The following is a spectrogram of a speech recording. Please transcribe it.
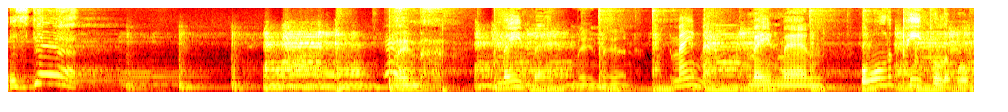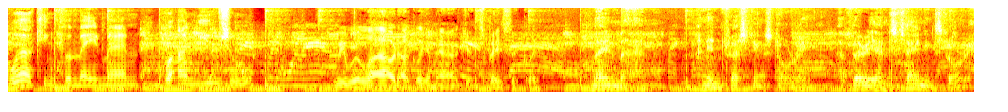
Let's do it. Main man. Main man. Main man. Main man. Main man. All the people that were working for Main Man were unusual. We were loud, ugly Americans, basically. Main man. An interesting story, a very entertaining story,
